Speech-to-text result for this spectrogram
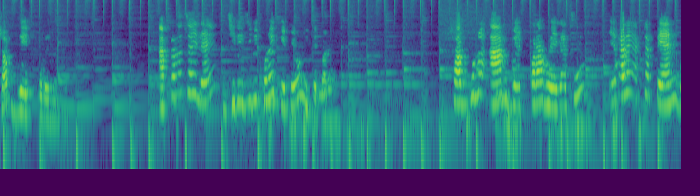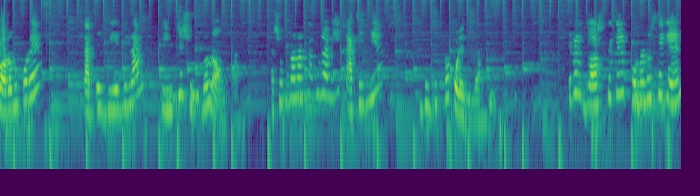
সব গ্রেট করে নেব। আপনারা চাইলে ঝিরিঝিরি করে কেটেও নিতে পারেন। সবগুলো আম গ্রেট করা হয়ে গেছে। এবারে একটা প্যান গরম করে তাতে দিয়ে দিলাম তিনটে শুকনো লঙ্কা। আর শুকনো লঙ্কাগুলো আমি কাঁচি দিয়ে দু টুকরো করে দিলাম। এবার দশ থেকে পনেরো সেকেন্ড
